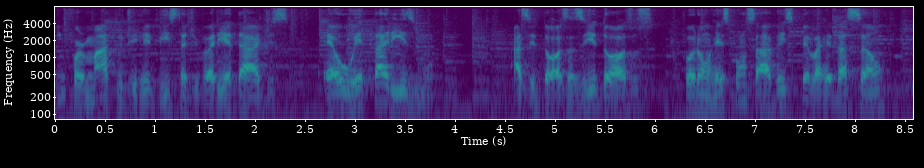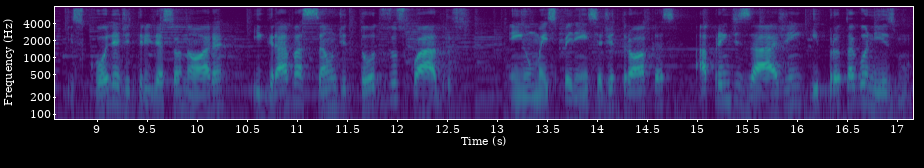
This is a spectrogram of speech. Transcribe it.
em formato de revista de variedades, é o etarismo. As idosas e idosos foram responsáveis pela redação, escolha de trilha sonora e gravação de todos os quadros, em uma experiência de trocas, aprendizagem e protagonismo,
